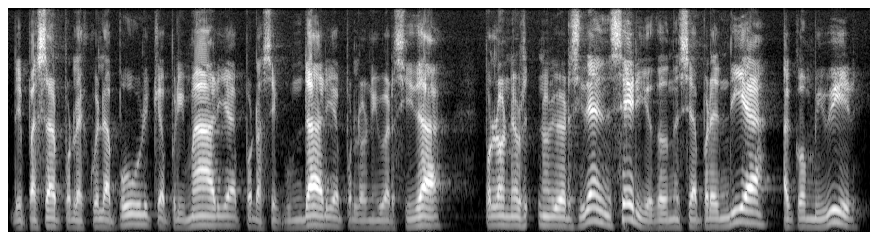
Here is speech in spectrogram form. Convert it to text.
de pasar por la escuela pública, primaria, por la secundaria, por la universidad, por la universidad en serio, donde se aprendía a convivir.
